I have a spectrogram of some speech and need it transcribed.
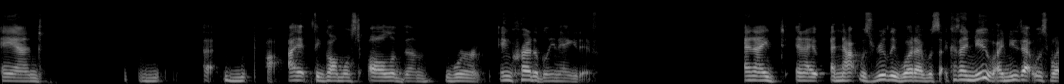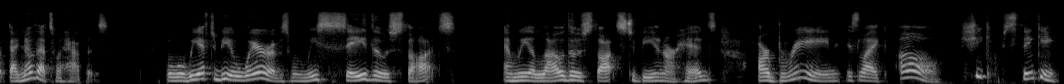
And uh, I think almost all of them were incredibly negative. And I and I and that was really what I was because I knew I knew that was what I know that's what happens. But what we have to be aware of is when we say those thoughts and we allow those thoughts to be in our heads, our brain is like, oh, she keeps thinking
